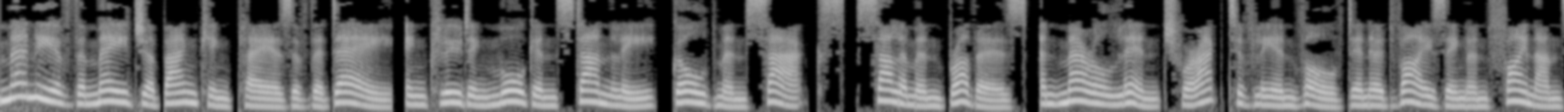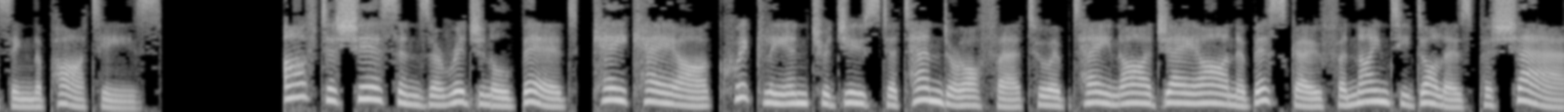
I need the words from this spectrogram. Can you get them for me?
Many of the major banking players of the day, including Morgan Stanley, Goldman Sachs, Salomon Brothers, and Merrill Lynch were actively involved in advising and financing the parties. After Shearson's original bid, KKR quickly introduced a tender offer to obtain RJR Nabisco for $90 per share,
